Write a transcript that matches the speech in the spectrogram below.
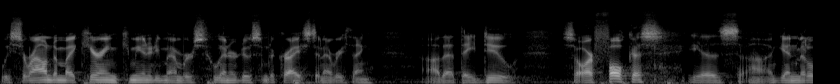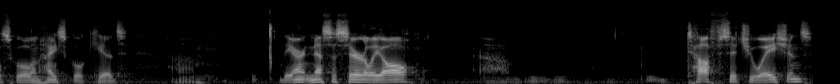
We surround them by caring community members who introduce them to Christ and everything uh, that they do. So our focus is, uh, again, middle school and high school kids. Um, they aren't necessarily all um, tough situations.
